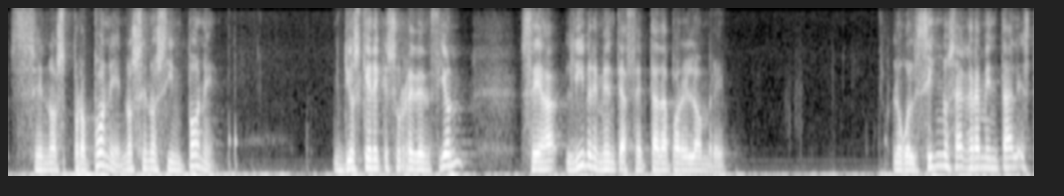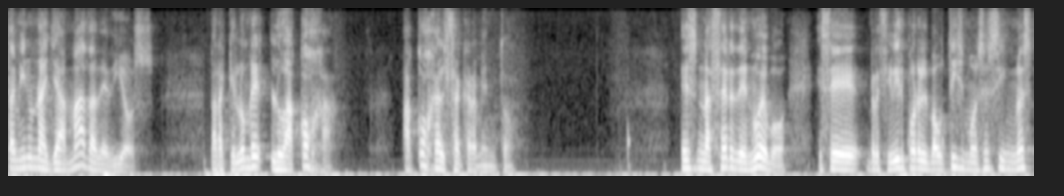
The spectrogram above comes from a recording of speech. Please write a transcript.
Se nos propone, no se nos impone. Dios quiere que su redención sea libremente aceptada por el hombre. Luego el signo sacramental es también una llamada de Dios para que el hombre lo acoja, acoja el sacramento. Es nacer de nuevo, ese recibir por el bautismo, ese signo es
